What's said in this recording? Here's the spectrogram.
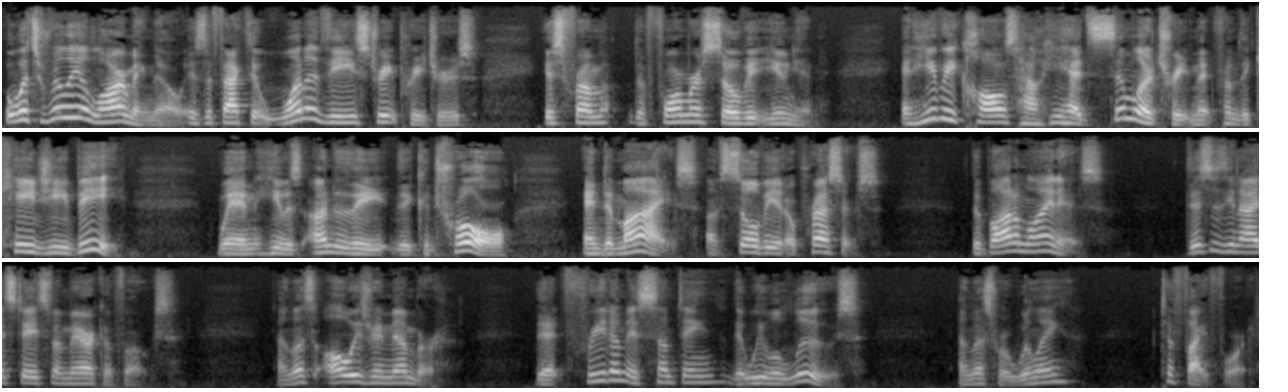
But what's really alarming, though, is the fact that one of these street preachers is from the former Soviet Union. And he recalls how he had similar treatment from the KGB when he was under the, the control and demise of Soviet oppressors. The bottom line is this is the United States of America, folks. And let's always remember that freedom is something that we will lose unless we're willing to fight for it.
